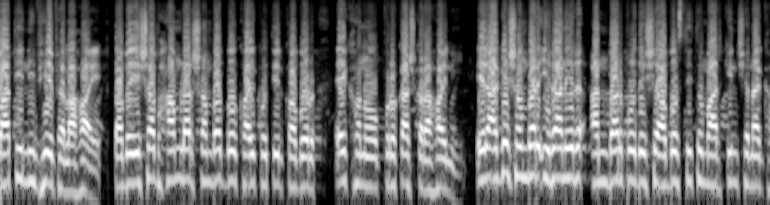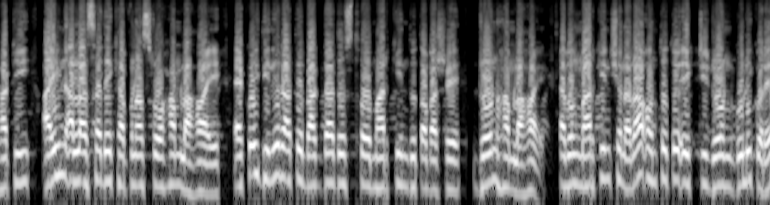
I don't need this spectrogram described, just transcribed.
বাতি নিভিয়ে ফেলা হয়। তবে এসব হামলার সম্ভাব্য ক্ষয়ক্ষতির খবর এখনও প্রকাশ করা হয়নি। আগে সোমবার ইরানের আনবার প্রদেশে অবস্থিত মার্কিন সেনা ঘাঁটি আইন আল আসাদে ক্ষেপণাস্ত্র হামলা হয়। একই দিনে রাতে বাগদাদস্থ মার্কিন দূতাবাসে ড্রোন হামলা হয় এবং মার্কিন সেনারা অন্তত একটি ড্রোন গুলি করে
